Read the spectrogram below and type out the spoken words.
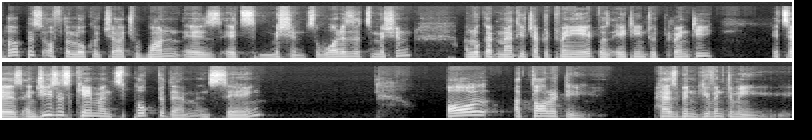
purpose of the local church, one is its mission. So, what is its mission? I look at Matthew chapter 28, verse 18 to 20. It says, And Jesus came and spoke to them and saying, All authority has been given to me.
